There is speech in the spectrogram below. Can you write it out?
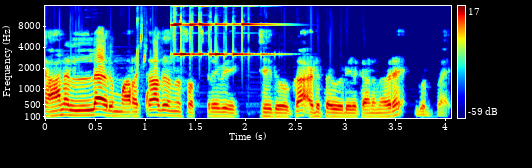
ചാനൽ എല്ലാവരും മറക്കാതെ ഒന്ന് സബ്സ്ക്രൈബ് ചെയ്ത് നോക്കുക അടുത്ത വീഡിയോയിൽ കാണുന്നവരെ goodbye.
